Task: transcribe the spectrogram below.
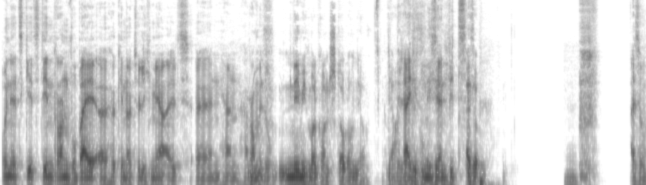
und jetzt geht's denen ran, wobei äh, Höcke natürlich mehr als äh, Herrn Ramelow. Nehme ich mal ganz stark an, ja. ja Beleidigung ist ja ein Witz. Also, Also.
